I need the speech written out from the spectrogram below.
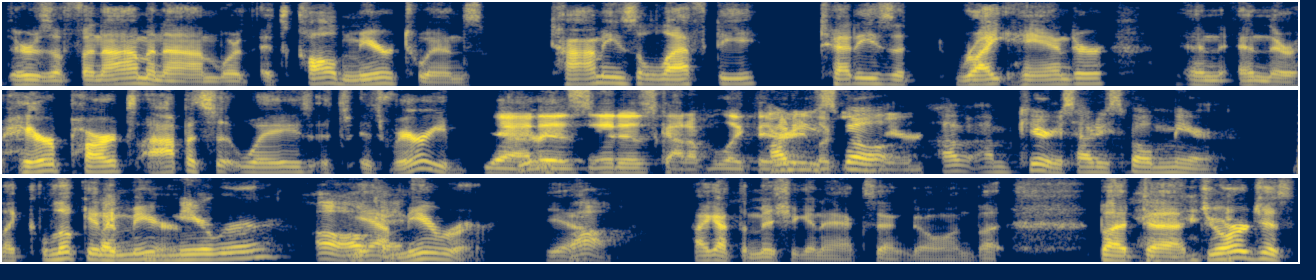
there's a phenomenon where it's called mirror twins. Tommy's a lefty, Teddy's a right hander, and and their hair parts opposite ways. It's it's very yeah, it very- is. It is kind of like they're do you looking spell? weird. I'm, I'm curious. How do you spell mirror? like look in Like a mirror. Mirror. Oh, okay. Yeah, mirror. Yeah. Wow. I got the Michigan accent going, but but uh, George is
